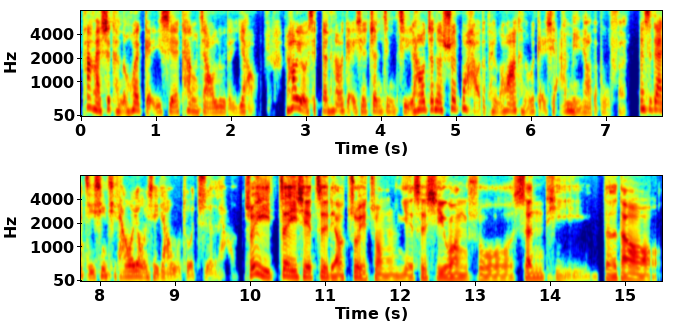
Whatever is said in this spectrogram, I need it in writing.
他还是可能会给一些抗焦虑的药，然后有些人他会给一些镇静剂，然后真的睡不好的朋友的话，他可能会给一些安眠药的部分。但是在急性期，他会用一些药物做治疗。所以这一些治疗最终也是希望说身体得到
